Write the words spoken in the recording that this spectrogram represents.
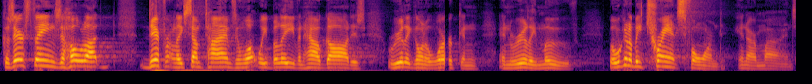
Because there's things a whole lot differently sometimes in what we believe and how God is really going to work and, and really move. But we're going to be transformed in our minds.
